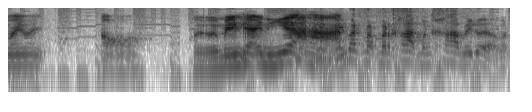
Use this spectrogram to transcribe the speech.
ไม่ไม่อ๋อเออไม่ใช่อันนี้อาหาร นี่มันมันมันคาบมันคาบได้ด้วยเหรอมัน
